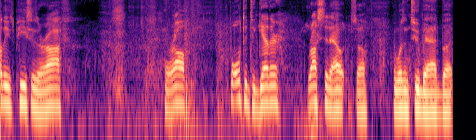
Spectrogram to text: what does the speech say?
All these pieces are off. They were all bolted together, rusted out, so it wasn't too bad, but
